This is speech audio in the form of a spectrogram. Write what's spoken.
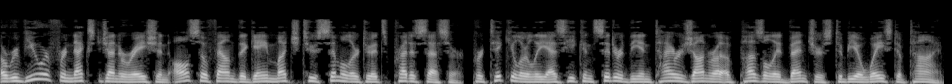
A reviewer for Next Generation also found the game much too similar to its predecessor, particularly as he considered the entire genre of puzzle adventures to be a waste of time.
